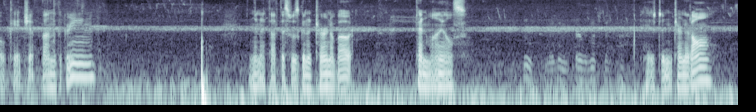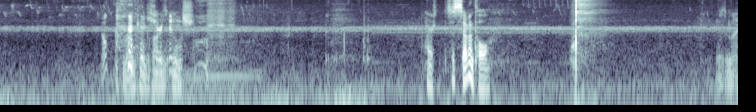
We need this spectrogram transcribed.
Okay, chip onto the green. And then I thought this was going to turn about 10 miles. His didn't turn at all. Nope. Mine turned about Sure an didn't. inch. This is seventh hole. Here's my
